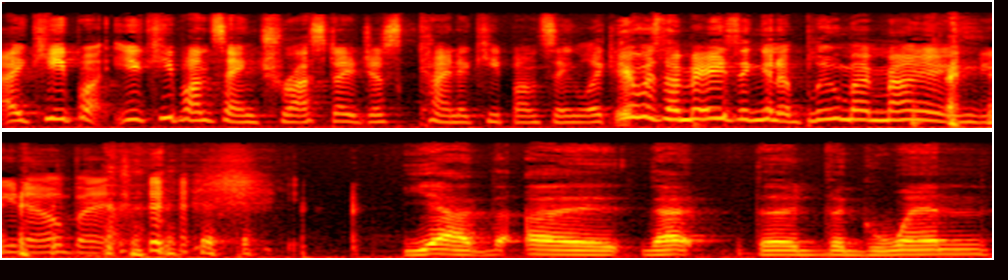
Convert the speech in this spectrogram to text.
I keep on, you keep on saying trust. I just kind of keep on saying like it was amazing and it blew my mind, you know. But Yeah, the, uh, that the the Gwen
